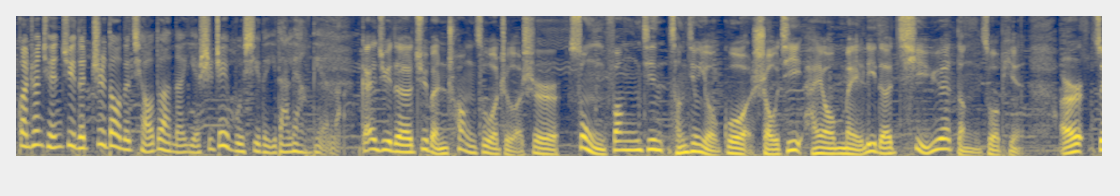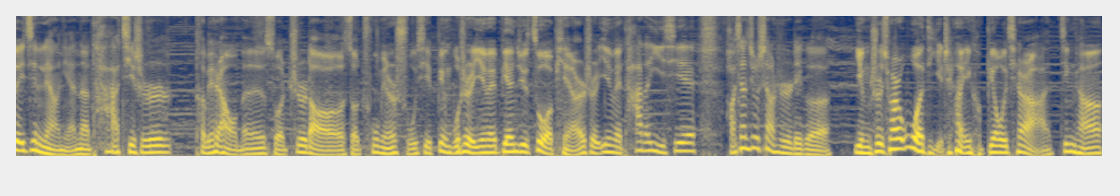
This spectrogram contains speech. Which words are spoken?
贯穿全剧的智斗的桥段呢，也是这部戏的一大亮点了。该剧的剧本创作者是宋方金，曾经有过《手机》还有《美丽的契约》等作品，而最近两年呢，他其实。特别让我们所知道、所出名、熟悉，并不是因为编剧作品，而是因为他的一些，好像就像是这个影视圈卧底这样一个标签啊，经常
